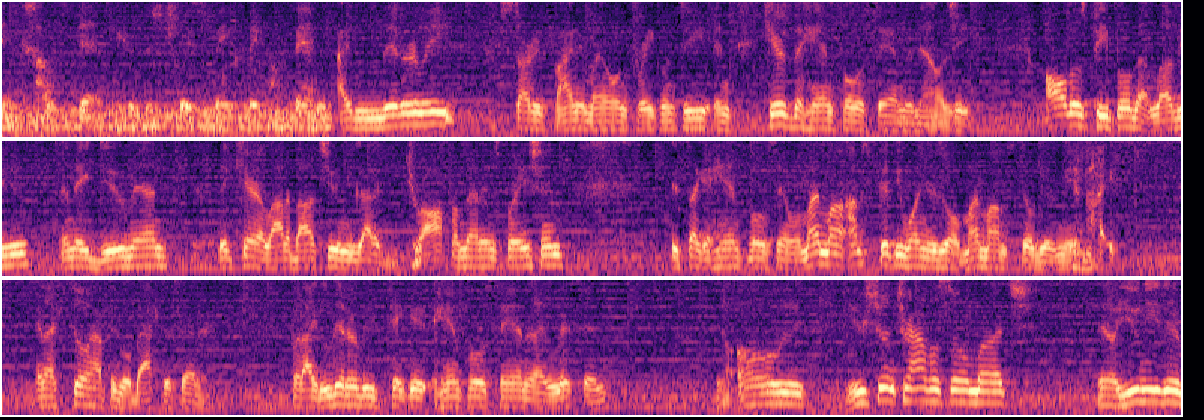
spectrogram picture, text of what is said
in college debt because this choice was made to make my family. I literally started finding my own frequency. And here's the handful of sand analogy. All those people that love you, and they do, man, they care a lot about you, and you got to draw from that inspiration. It's like a handful of sand. When my mom, I'm 51 years old, my mom still gives me advice, and I still have to go back to center. But I literally take a handful of sand and I listen. You know, oh, you shouldn't travel so much. You know, you need to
